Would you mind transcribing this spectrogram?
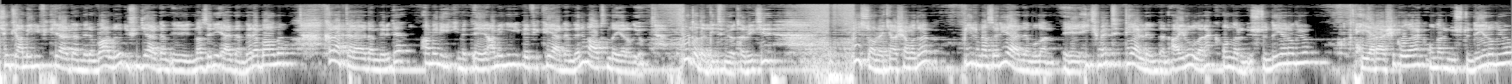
Çünkü ameli fikri erdemlerin varlığı düşünce erdem, e, nazari erdemlere bağlı. Karakter erdemleri de ameli hikmet, e, ameli ve fikri erdemlerin altında yer alıyor. Burada da bitmiyor tabii ki. Bir sonraki aşamada bir nazari erdem olan e, hikmet diğerlerinden ayrı olarak onların üstünde yer alıyor hiyerarşik olarak onların üstünde yer alıyor.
